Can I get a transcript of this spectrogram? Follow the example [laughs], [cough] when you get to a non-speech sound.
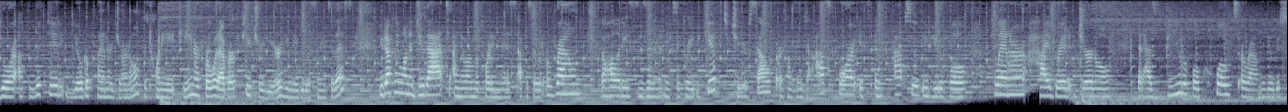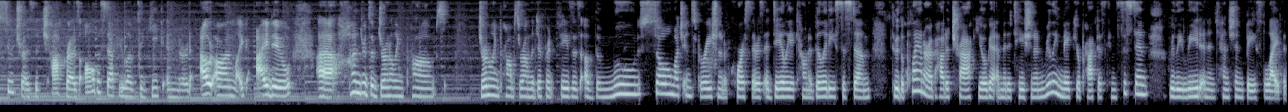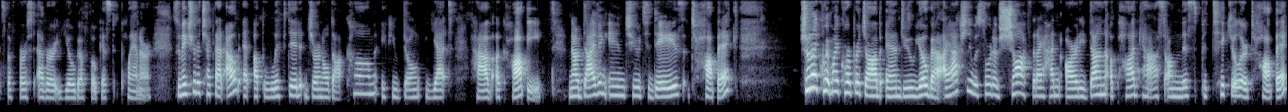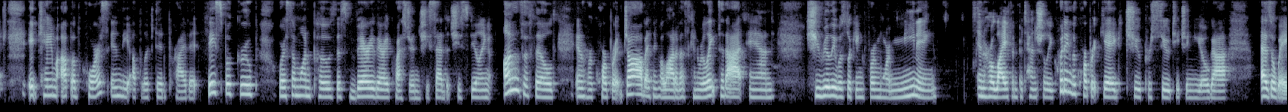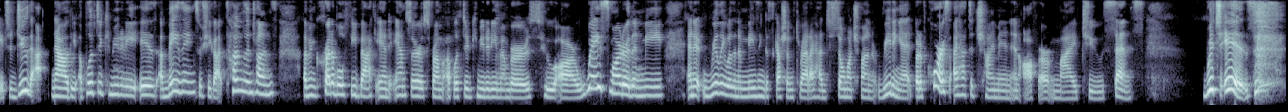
your uplifted yoga planner journal for 2018 or for whatever future year you may be listening to this, you definitely want to do that. I know I'm recording this episode around the holiday season and it makes a great gift to yourself or something to ask for. It's an absolutely beautiful planner hybrid journal that has beautiful quotes around the Yoga Sutras, the chakras, all the stuff you love to geek and nerd out on, like I do. Uh, hundreds of journaling prompts, journaling prompts around the different phases of the moon, so much inspiration. And of course, there's a daily accountability system through the planner of how to track yoga and meditation and really make your practice consistent, really lead an intention based life. It's the first ever yoga focused planner. So make sure to check that out at upliftedjournal.com if you don't yet have a copy. Now, diving into today's topic. Should I quit my corporate job and do yoga? I actually was sort of shocked that I hadn't already done a podcast on this particular topic. It came up, of course, in the Uplifted private Facebook group where someone posed this very, very question. She said that she's feeling unfulfilled in her corporate job. I think a lot of us can relate to that. And she really was looking for more meaning in her life and potentially quitting the corporate gig to pursue teaching yoga as a way to do that. Now, the uplifted community is amazing, so she got tons and tons of incredible feedback and answers from uplifted community members who are way smarter than me. And it really was an amazing discussion thread. I had so much fun reading it. But of course, I had to chime in and offer my two cents, which is. [laughs]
